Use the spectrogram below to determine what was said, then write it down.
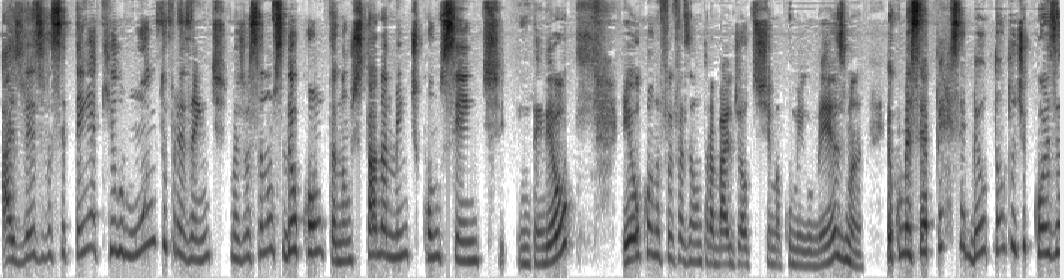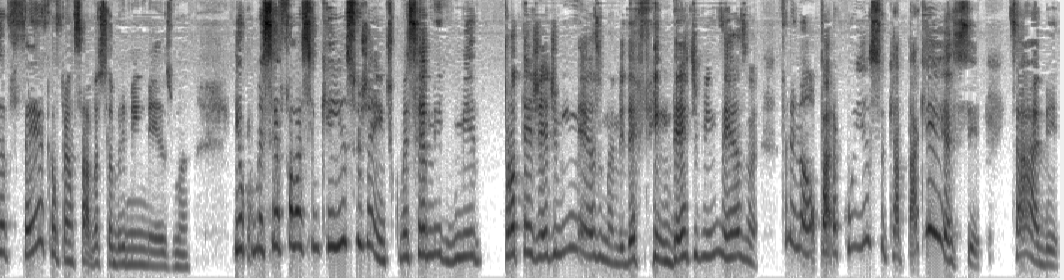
às vezes você tem aquilo muito presente, mas você não se deu conta, não está na mente consciente, entendeu? Eu, quando fui fazer um trabalho de autoestima comigo mesma, eu comecei a perceber o tanto de coisa feia que eu pensava sobre mim mesma. E eu comecei a falar assim: que isso, gente? Comecei a me, me proteger de mim mesma, me defender de mim mesma. Falei, não, para com isso, que ataque é esse? Sabe?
